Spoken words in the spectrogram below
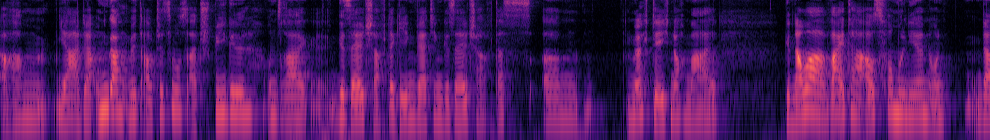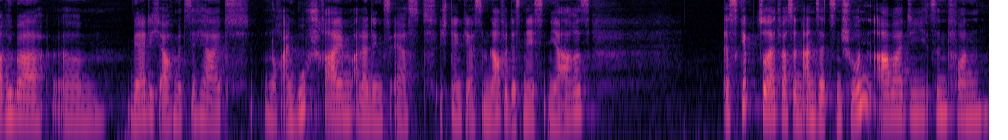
ähm, ja, der Umgang mit Autismus als Spiegel unserer Gesellschaft, der gegenwärtigen Gesellschaft. Das ähm, möchte ich nochmal genauer weiter ausformulieren und darüber ähm, werde ich auch mit Sicherheit noch ein Buch schreiben, allerdings erst, ich denke, erst im Laufe des nächsten Jahres. Es gibt so etwas in Ansätzen schon, aber die sind von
